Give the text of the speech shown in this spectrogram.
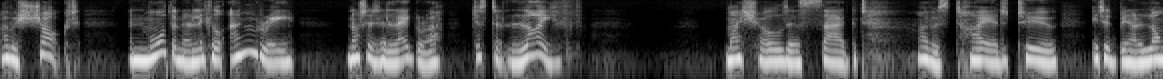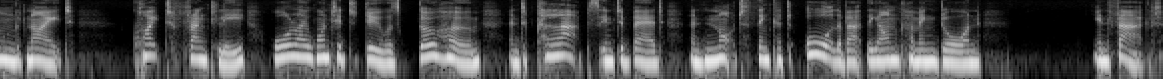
I was shocked and more than a little angry. Not at Allegra, just at life. My shoulders sagged. I was tired too. It had been a long night. Quite frankly, all I wanted to do was go home and collapse into bed and not think at all about the oncoming dawn. In fact,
